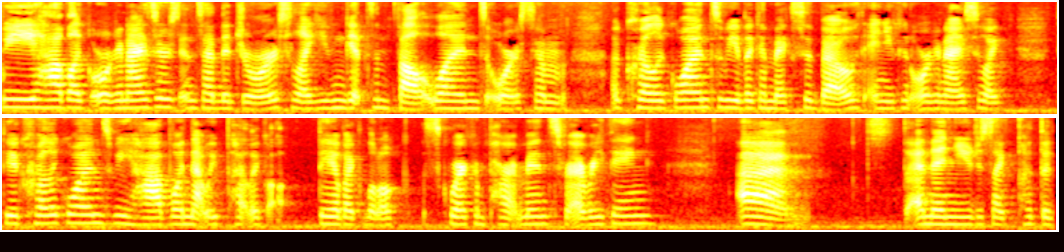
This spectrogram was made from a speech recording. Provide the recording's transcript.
we have like organizers inside the drawer. So like you can get some felt ones or some acrylic ones. So we have like a mix of both and you can organize. So like the acrylic ones we have one that we put like they have like little square compartments for everything. Um and then you just like put the,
